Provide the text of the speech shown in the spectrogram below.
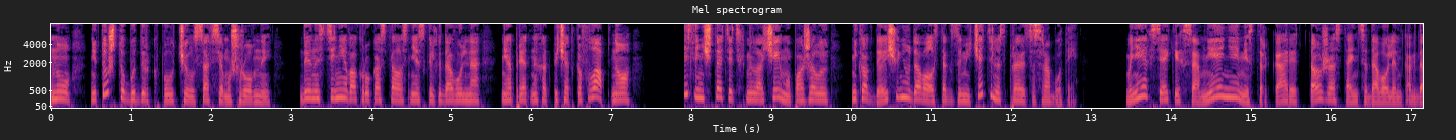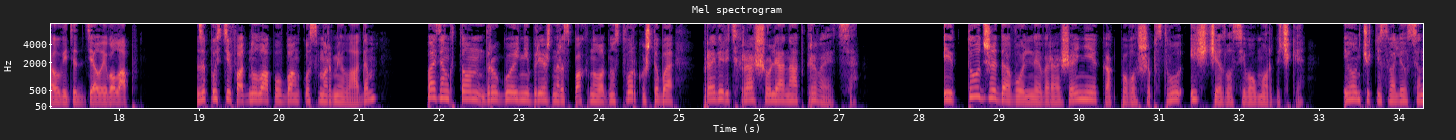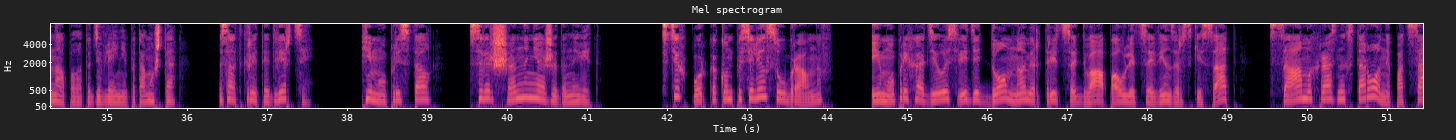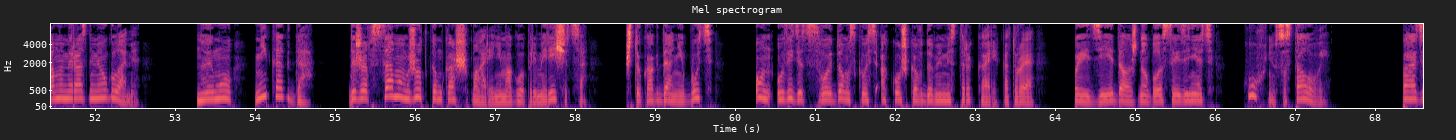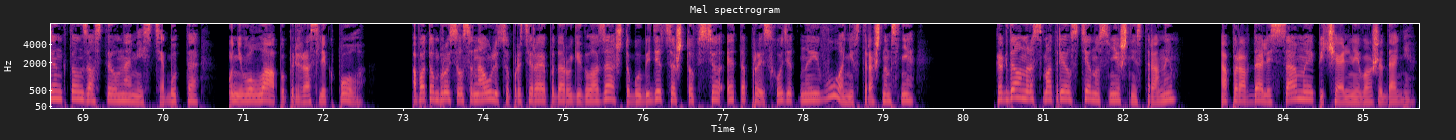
Ну, не то чтобы дырка получилась совсем уж ровной, да и на стене вокруг осталось несколько довольно неопрятных отпечатков лап, но если не считать этих мелочей, ему, пожалуй, никогда еще не удавалось так замечательно справиться с работой. Вне всяких сомнений, мистер Карри тоже останется доволен, когда увидит дело его лап. Запустив одну лапу в банку с мармеладом, Пазингтон другой небрежно распахнул одну створку, чтобы проверить, хорошо ли она открывается. И тут же довольное выражение, как по волшебству, исчезло с его мордочки. И он чуть не свалился на пол от удивления, потому что за открытой дверцей ему пристал совершенно неожиданный вид. С тех пор, как он поселился у Браунов, ему приходилось видеть дом номер 32 по улице Винзорский сад с самых разных сторон и под самыми разными углами. Но ему никогда, даже в самом жутком кошмаре не могло примерещиться, что когда-нибудь он увидит свой дом сквозь окошко в доме мистера Карри, которое, по идее, должно было соединять кухню со столовой. Паддингтон застыл на месте, будто у него лапы приросли к полу, а потом бросился на улицу, протирая по дороге глаза, чтобы убедиться, что все это происходит наяву, а не в страшном сне. Когда он рассмотрел стену с внешней стороны, оправдались самые печальные его ожидания.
